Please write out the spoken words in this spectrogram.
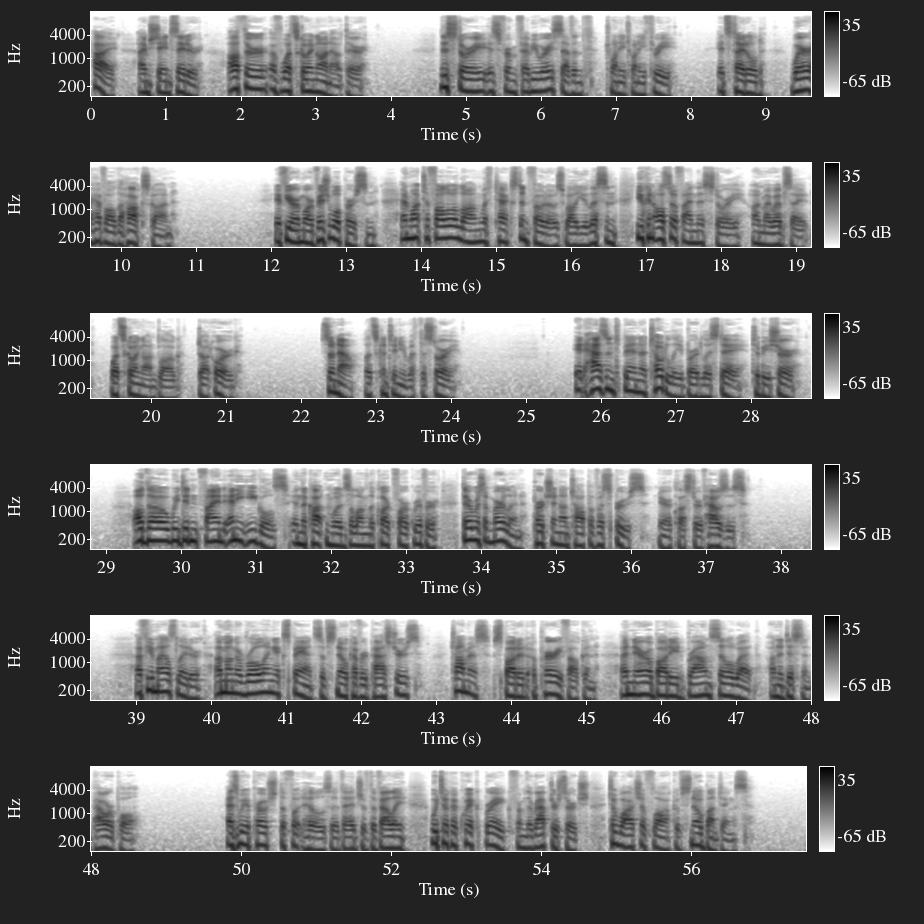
Hi, I'm Shane Sater, author of What's Going On Out There. This story is from February 7th, 2023. It's titled, Where Have All the Hawks Gone? If you're a more visual person and want to follow along with text and photos while you listen, you can also find this story on my website, what'sgoingonblog.org. So now, let's continue with the story. It hasn't been a totally birdless day, to be sure. Although we didn't find any eagles in the cottonwoods along the Clark Fork River, there was a merlin perching on top of a spruce near a cluster of houses. A few miles later, among a rolling expanse of snow covered pastures, Thomas spotted a prairie falcon, a narrow bodied brown silhouette on a distant power pole. As we approached the foothills at the edge of the valley, we took a quick break from the raptor search to watch a flock of snow buntings.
